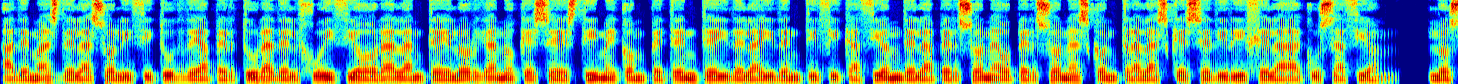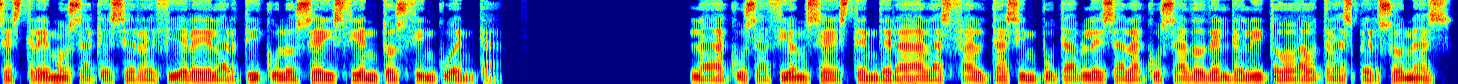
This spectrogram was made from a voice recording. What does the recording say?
además de la solicitud de apertura del juicio oral ante el órgano que se estime competente y de la identificación de la persona o personas contra las que se dirige la acusación, los extremos a que se refiere el artículo 650. La acusación se extenderá a las faltas imputables al acusado del delito o a otras personas,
